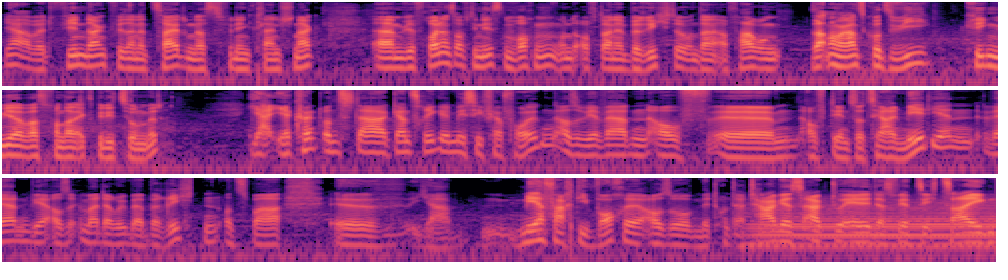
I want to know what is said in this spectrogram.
Ja, Arvid, vielen Dank für deine Zeit und das für den kleinen Schnack. Ähm, wir freuen uns auf die nächsten Wochen und auf deine Berichte und deine Erfahrungen. Sag noch mal ganz kurz, wie kriegen wir was von deiner Expedition mit? Ja, ihr könnt uns da ganz regelmäßig verfolgen. Also wir werden auf, äh, auf den sozialen Medien werden wir also immer darüber berichten und zwar äh, ja mehrfach die Woche, also mitunter tagesaktuell. Das wird sich zeigen.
